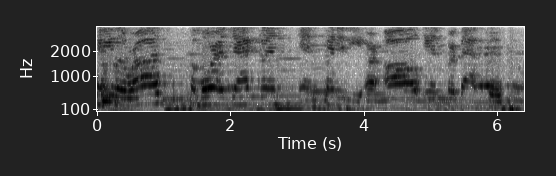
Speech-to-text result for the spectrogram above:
Kayla Ross, Kamora Jackson, and Kennedy are all in for baptism.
